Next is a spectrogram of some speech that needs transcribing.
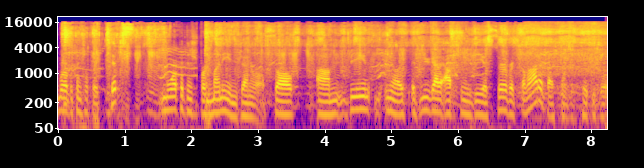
more potential for tips, more potential for money in general. So, um, being, you know, if, if you got an opportunity to be a server, a lot of restaurants will pay people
